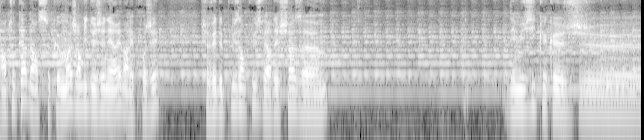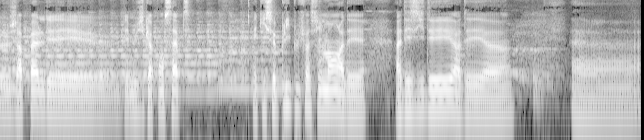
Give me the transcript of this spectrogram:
en tout cas dans ce que moi j'ai envie de générer dans les projets, je vais de plus en plus vers des choses. euh, des musiques que j'appelle des, des musiques à concept et qui se plient plus facilement à des à des idées, à des euh, euh,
